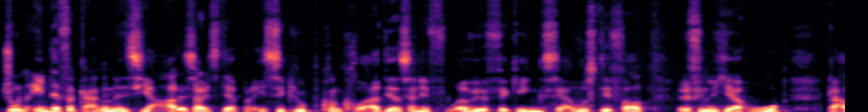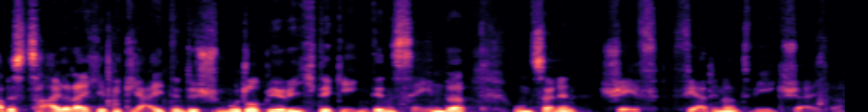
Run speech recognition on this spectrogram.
Schon Ende vergangenes Jahres, als der Presseclub Concordia seine Vorwürfe gegen Servus TV öffentlich erhob, gab es zahlreiche begleitende Schmuddelberichte gegen den Sender und seinen Chef Ferdinand Wegscheider.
